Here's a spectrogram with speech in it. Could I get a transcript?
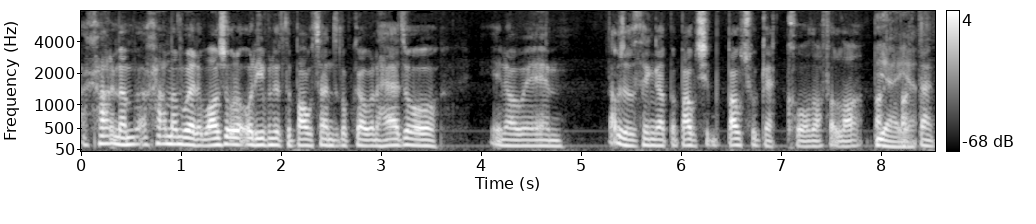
I can't remember, I can't remember where it was, or, or even if the bout ended up going ahead, or, you know, um, that was the thing, about bouts, bouts would get called off a lot back, Yeah, back yeah. then.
